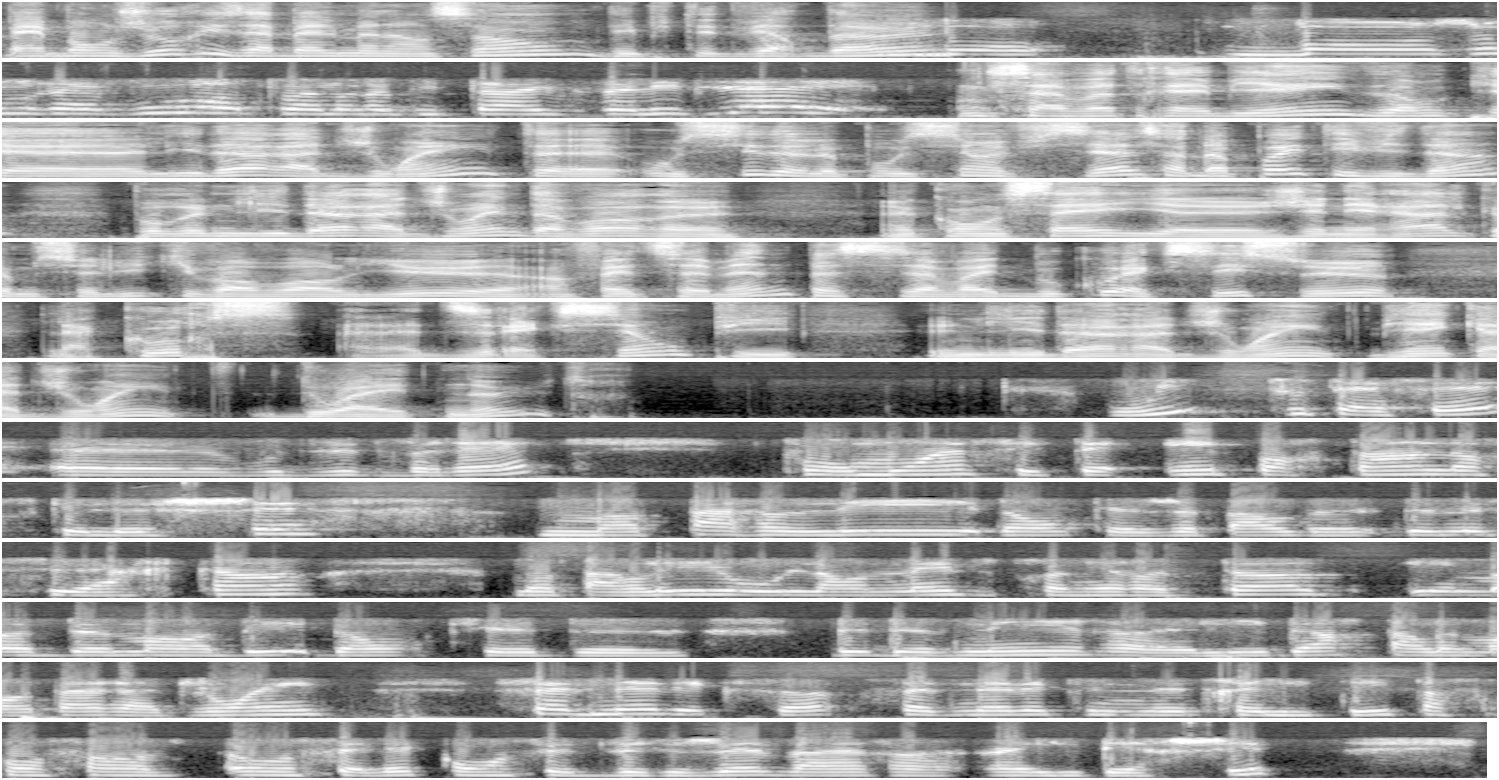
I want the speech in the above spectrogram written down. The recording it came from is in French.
Ben, bonjour Isabelle Melançon, députée de Verdun. Bon, bonjour à vous, Antoine Robitaille. Vous allez bien? Ça va très bien. Donc, euh, leader adjointe euh, aussi de l'opposition officielle. Ça doit pas être évident pour une leader adjointe d'avoir un, un conseil euh, général comme celui qui va avoir lieu en fin de semaine parce que ça va être beaucoup axé sur la course à la direction. Puis, une leader adjointe, bien qu'adjointe, doit être neutre. Oui, tout à fait. vous dites vrai pour moi, c'était important lorsque le chef m'a parlé, donc je parle de, de M. Arcan, m'a parlé au lendemain du 1er octobre et m'a demandé donc de, de devenir euh, leader parlementaire adjointe. Ça venait avec ça, ça venait avec une neutralité parce qu'on on savait qu'on se dirigeait vers un leadership.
